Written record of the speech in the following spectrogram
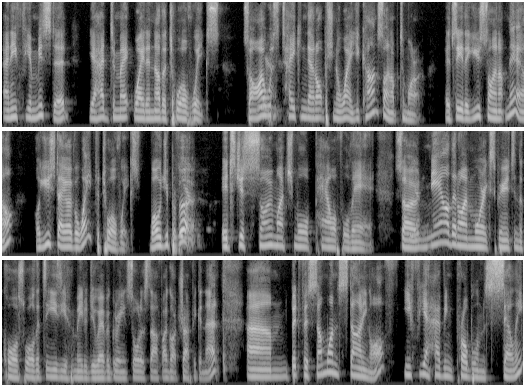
and if you missed it, you had to make wait another twelve weeks. So I was taking that option away. You can't sign up tomorrow. It's either you sign up now or you stay overweight for twelve weeks. What would you prefer? It's just so much more powerful there. So yeah. now that I'm more experienced in the course world, it's easier for me to do evergreen sort of stuff. I got traffic in that. Um, but for someone starting off, if you're having problems selling,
